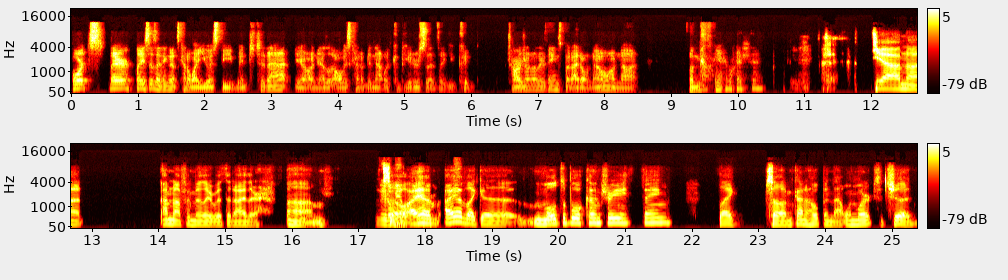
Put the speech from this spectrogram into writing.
ports there places. I think that's kind of why USB went to that, you know, and it's always kind of been that with computers, so that's like you could charge on other things, but I don't know. I'm not familiar with it. Yeah, I'm not I'm not familiar with it either. Um It'll so. I have I have like a multiple country thing. Like so I'm kind of hoping that one works. It should.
